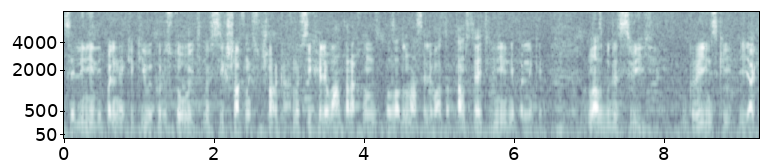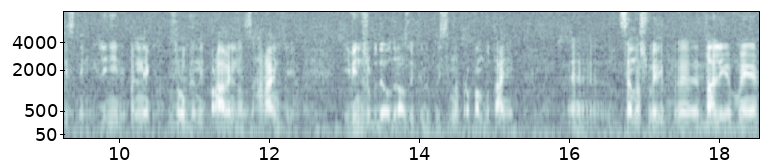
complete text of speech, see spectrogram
Це лінійний пальник, який використовують на всіх шахтних сушарках, на всіх елеваторах. Он позаду нас елеватор, там стоять лінійні пальники. У нас буде свій український якісний лінійний пальник, зроблений правильно, з гарантією. І він вже буде одразу йти, допустимо, на пропан-бутані. Е, Це наш виріб. Е, Далі ми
